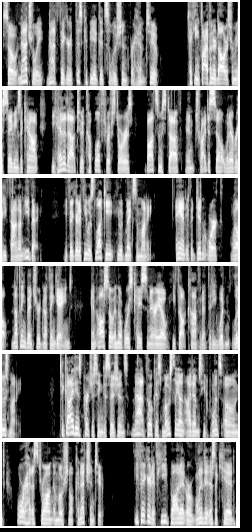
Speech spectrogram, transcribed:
So naturally, Matt figured this could be a good solution for him too. Taking $500 from his savings account, he headed out to a couple of thrift stores, bought some stuff, and tried to sell whatever he found on eBay. He figured if he was lucky, he would make some money. And if it didn't work, well, nothing ventured, nothing gained. And also, in the worst case scenario, he felt confident that he wouldn't lose money. To guide his purchasing decisions, Matt focused mostly on items he'd once owned or had a strong emotional connection to. He figured if he'd bought it or wanted it as a kid,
